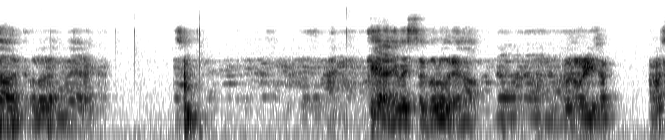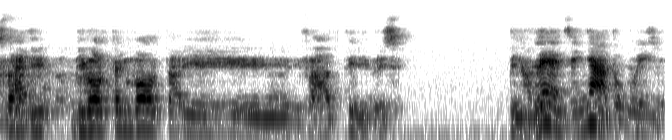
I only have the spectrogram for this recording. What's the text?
No, il colore non era. Che era di questo colore, no? No, no, no. I colori sono stati di volta in volta rifatti, ripresi. Lei ha insegnato qui.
